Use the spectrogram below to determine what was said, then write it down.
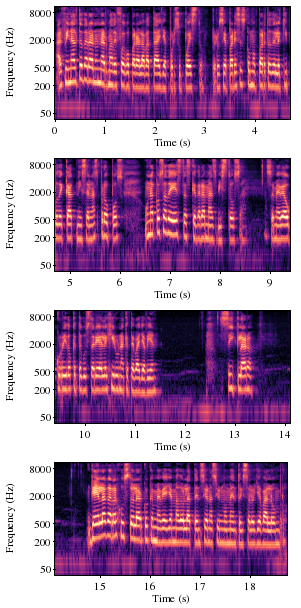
Al final te darán un arma de fuego para la batalla, por supuesto, pero si apareces como parte del equipo de Katniss en las propos, una cosa de estas quedará más vistosa. Se me había ocurrido que te gustaría elegir una que te vaya bien. Sí, claro. Gale agarra justo el arco que me había llamado la atención hace un momento y se lo lleva al hombro.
